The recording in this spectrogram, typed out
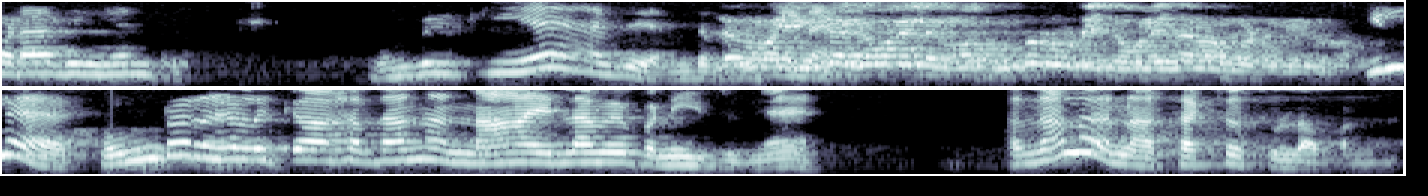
படாதீங்கன்ற உங்களுக்கு ஏன் அது அந்த இல்லை தொண்டர்களுக்காக தானே நான் எல்லாமே பண்ணிக்கிட்டு இருக்கேன். அதனால நான் சக்சஸ்ஃபுல்லா பண்ணேன்.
